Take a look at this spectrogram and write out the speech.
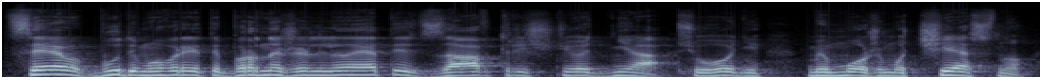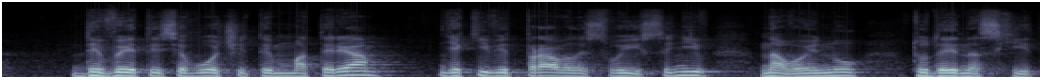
Це будемо говорити бронежилети завтрашнього дня. Сьогодні ми можемо чесно дивитися в очі тим матерям, які відправили своїх синів на війну туди на схід.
